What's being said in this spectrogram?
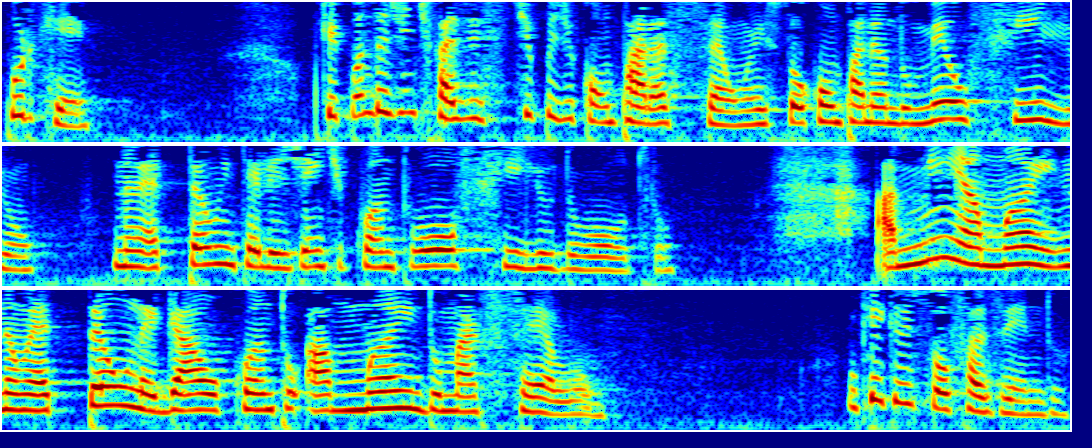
Por quê? Porque quando a gente faz esse tipo de comparação, eu estou comparando o meu filho não é tão inteligente quanto o filho do outro. A minha mãe não é tão legal quanto a mãe do Marcelo. O que, que eu estou fazendo?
